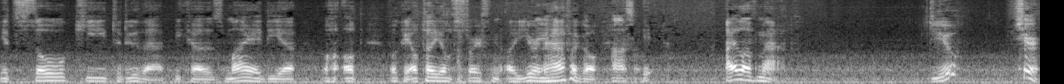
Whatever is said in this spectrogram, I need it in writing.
it's so key to do that because my idea. Well, I'll, okay, I'll tell you a story from a year and a half ago. Awesome. I love math. Do you? Sure.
